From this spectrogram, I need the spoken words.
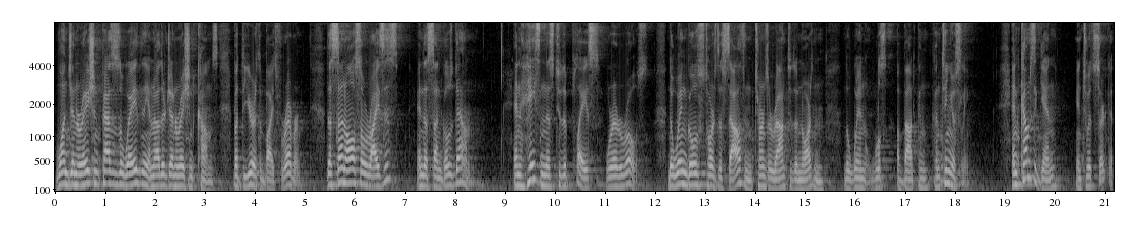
One generation passes away, then another generation comes, but the earth abides forever. The sun also rises, and the sun goes down, and hasteneth to the place where it arose. The wind goes towards the south and turns around to the north, and the wind whirls about con- continuously, and comes again into its circuit.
